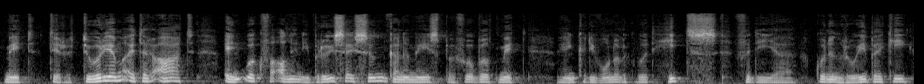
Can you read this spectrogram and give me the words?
met territorium uiteraard en ook veral in die broeiseisoen kan 'n mens byvoorbeeld met Henke die wonderlike woord hits vir die uh, koning rooibekkie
